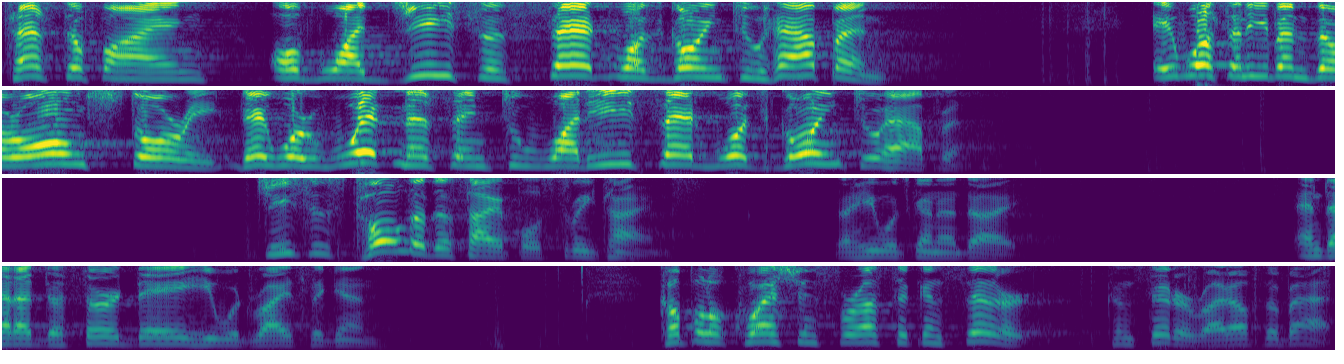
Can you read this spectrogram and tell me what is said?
testifying of what Jesus said was going to happen. It wasn't even their own story. They were witnessing to what he said was going to happen. Jesus told the disciples three times that he was going to die and that at the third day he would rise again. A couple of questions for us to consider, consider right off the bat.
